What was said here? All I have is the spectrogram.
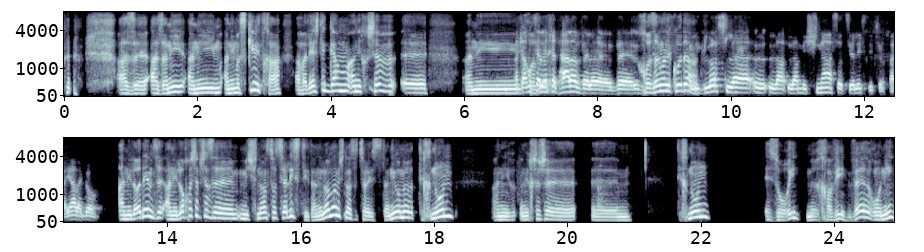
אז, אה, אז אני, אני, אני מסכים איתך, אבל יש לי גם, אני חושב, אה, אני... אתה רוצה חוזר- ללכת הלאה ול- ו- חוזר לנקודה. ולגלוש ל- ל- למשנה הסוציאליסטית שלך, יאללה, גו. אני לא יודע אם זה, אני לא חושב שזה משנה סוציאליסטית, אני לא אומר משנה סוציאליסטית, אני אומר תכנון, אני, אני חושב שתכנון אזורי, מרחבי ועירוני,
